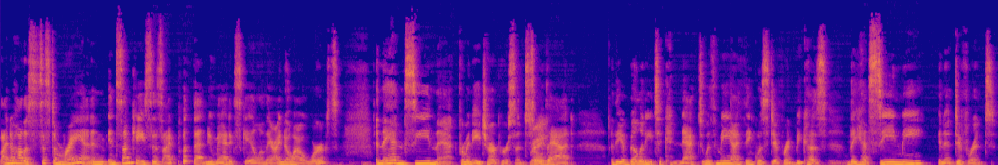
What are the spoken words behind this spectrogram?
I know how the system ran. And in some cases, I put that pneumatic scale in there. I know how it works. And they hadn't seen that from an HR person. So right. that the ability to connect with me, I think, was different because they had seen me in a different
